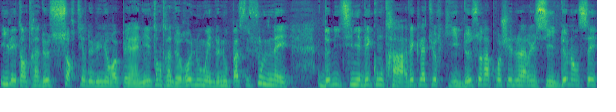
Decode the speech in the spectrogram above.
Il est en train de sortir de l'Union européenne, il est en train de renouer, de nous passer sous le nez, de signer des contrats avec la Turquie, de se rapprocher de la Russie, de lancer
